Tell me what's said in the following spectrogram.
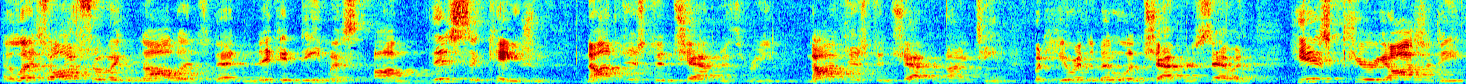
And let's also acknowledge that Nicodemus, on this occasion, not just in chapter 3, not just in chapter 19, but here in the middle in chapter 7, his curiosity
